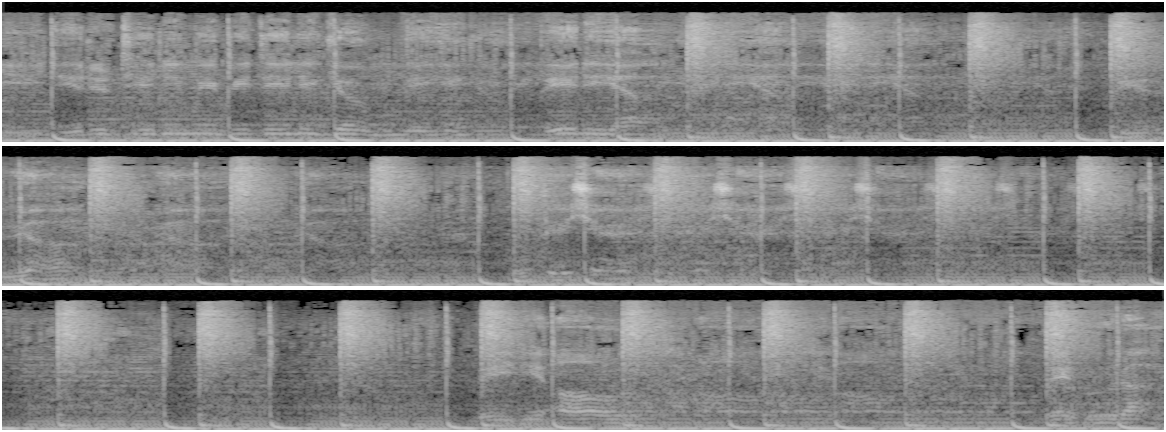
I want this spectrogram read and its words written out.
Giydirir tenimi bir deli gömleği Beni ya rüya Bu gece, gece. Beni al. Ve bırak.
